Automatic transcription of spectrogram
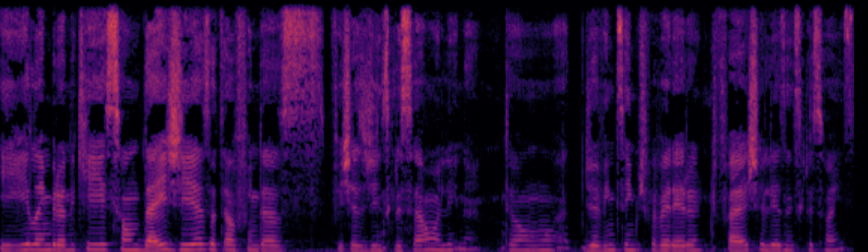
E lembrando que são 10 dias até o fim das fichas de inscrição ali, né? Então, dia 25 de fevereiro a gente fecha ali as inscrições.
